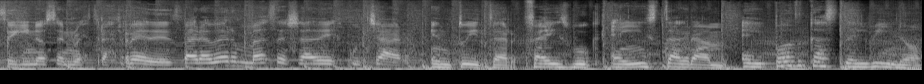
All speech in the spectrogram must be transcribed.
Seguinos en nuestras redes para ver más allá de escuchar. En Twitter, Facebook e Instagram, el podcast del vino.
